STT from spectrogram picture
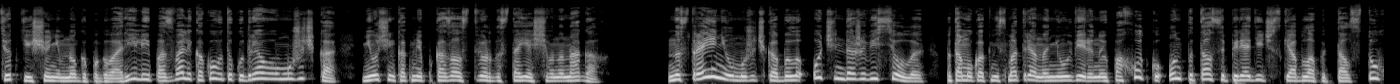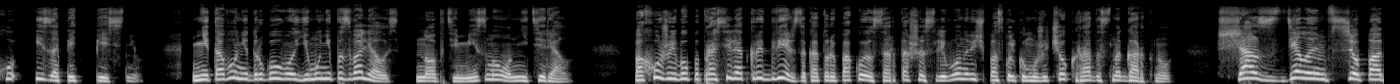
Тетки еще немного поговорили и позвали какого-то кудрявого мужичка, не очень, как мне показалось, твердо стоящего на ногах. Настроение у мужичка было очень даже веселое, потому как, несмотря на неуверенную походку, он пытался периодически облапать толстуху и запеть песню. Ни того, ни другого ему не позволялось, но оптимизма он не терял. Похоже, его попросили открыть дверь, за которой покоился Арташес Ливонович, поскольку мужичок радостно гаркнул. «Сейчас сделаем все по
